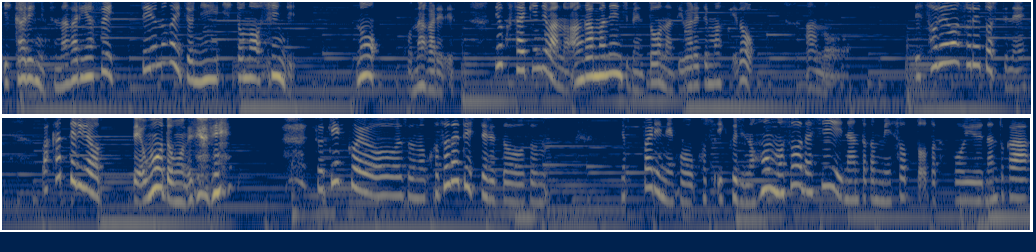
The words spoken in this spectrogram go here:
怒りにつながりやすいっていうのが一応に人の心理のこう流れです。よく最近ではあのアンガーマネジメントなんて言われてますけどあのでそれはそれとしてね分かってるよって思うと思うんですよね。そう結構その子育てしてるとそのやっぱりねこう育児の本もそうだしなんとかメソッドとかこういうなんとか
